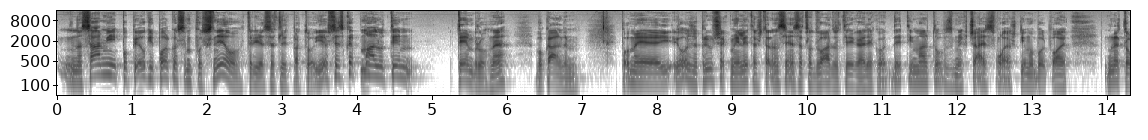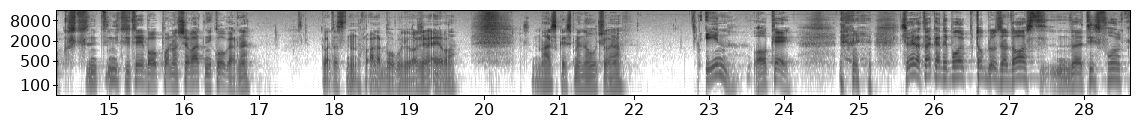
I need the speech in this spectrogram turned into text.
na sami popevki, pol, ko sem posnel 30 let, pa to, je vse skup malo v tem tembru, ne, vokalnem. Po me je Jože Privšek, me je leta 74 odvadil do tega, je rekel, da ti malo to zmehčaj svoje štimo bolj poje. Ne to, niti treba oponaševati nikogar, ne. Tako da sem, hvala Bogu, že evo, marsikaj sem naučil. Ja. In, ok, seveda, takrat je bolj, to bilo za dost, da je tisti folk,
